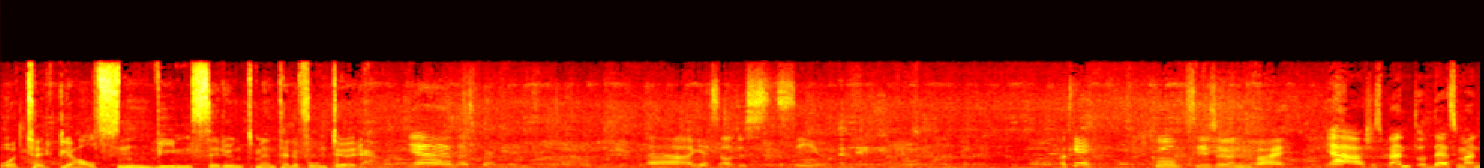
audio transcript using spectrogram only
og et tørkle i halsen vimser rundt med en telefon til øret. Yeah, that's perfect. Uh, I guess I'll just see you. Ok, cool. See you soon. Bye. Jeg er så spent, og det som er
